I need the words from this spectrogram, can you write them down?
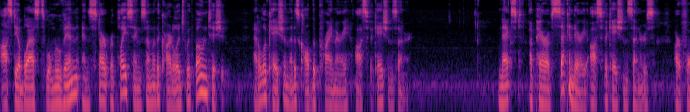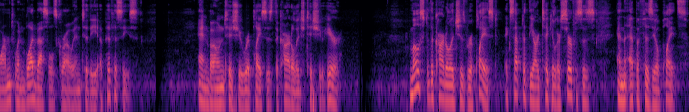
Osteoblasts will move in and start replacing some of the cartilage with bone tissue at a location that is called the primary ossification center. Next, a pair of secondary ossification centers are formed when blood vessels grow into the epiphyses, and bone tissue replaces the cartilage tissue here. Most of the cartilage is replaced except at the articular surfaces and the epiphyseal plates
